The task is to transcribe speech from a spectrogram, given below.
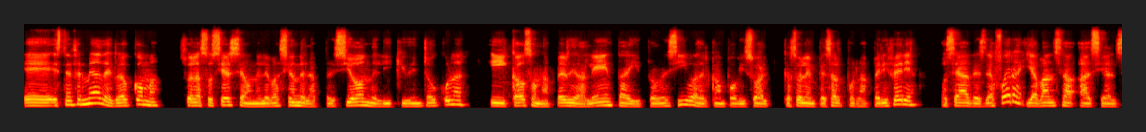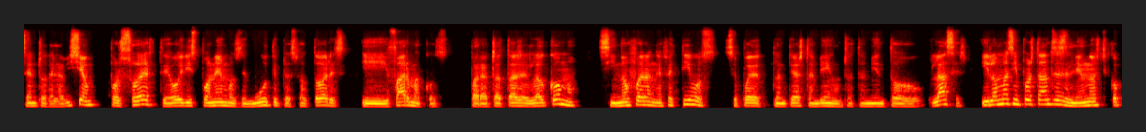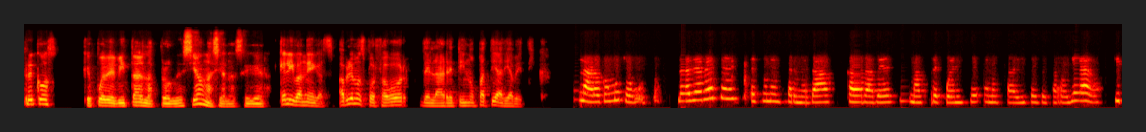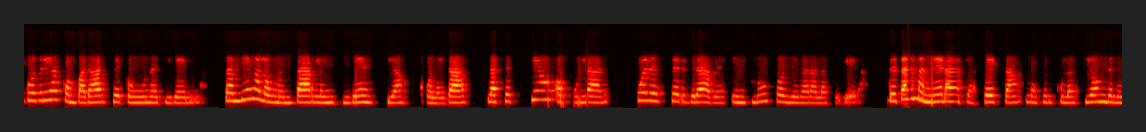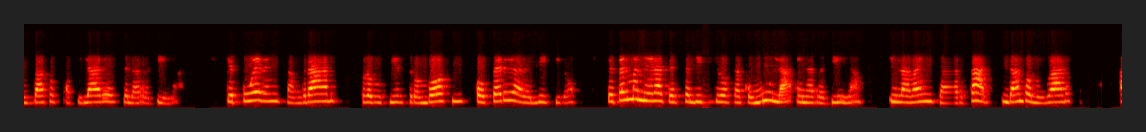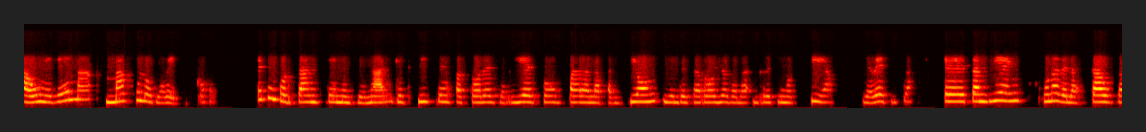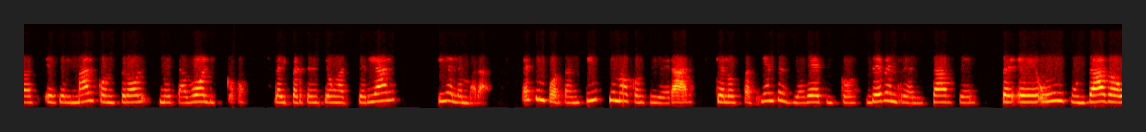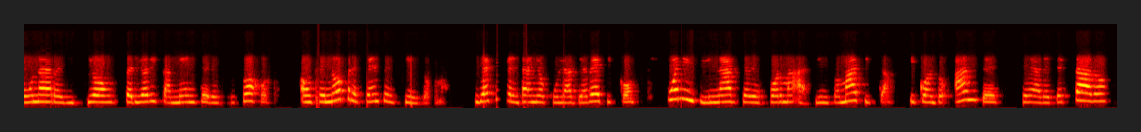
Eh, esta enfermedad de glaucoma suele asociarse a una elevación de la presión del líquido intraocular y causa una pérdida lenta y progresiva del campo visual, que suele empezar por la periferia o sea, desde afuera y avanza hacia el centro de la visión. Por suerte, hoy disponemos de múltiples factores y fármacos para tratar el glaucoma. Si no fueran efectivos, se puede plantear también un tratamiento láser. Y lo más importante es el diagnóstico precoz, que puede evitar la progresión hacia la ceguera. Kelly Vanegas, hablemos por favor de la retinopatía diabética. Claro, con mucho gusto. La diabetes es una enfermedad cada vez más frecuente en los países desarrollados y podría compararse con una epidemia. También al aumentar la incidencia con la edad, la afección ocular puede ser grave e incluso llegar a la ceguera, de tal manera que afecta la circulación de los vasos capilares de la retina, que pueden sangrar, producir trombosis o pérdida de líquido, de tal manera que este líquido se acumula en la retina y la va a insertar, dando lugar a un edema máculo diabético. Es importante mencionar que existen factores de riesgo para la aparición y el desarrollo de la retinopatía diabética. Eh, también una de las causas es el mal control metabólico, la hipertensión arterial y el embarazo. Es importantísimo considerar que los pacientes diabéticos deben realizarse eh, un cuidado o una revisión periódicamente de sus ojos, aunque no presenten síntomas, ya que el daño ocular diabético puede inclinarse de forma asintomática y cuanto antes sea detectado,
